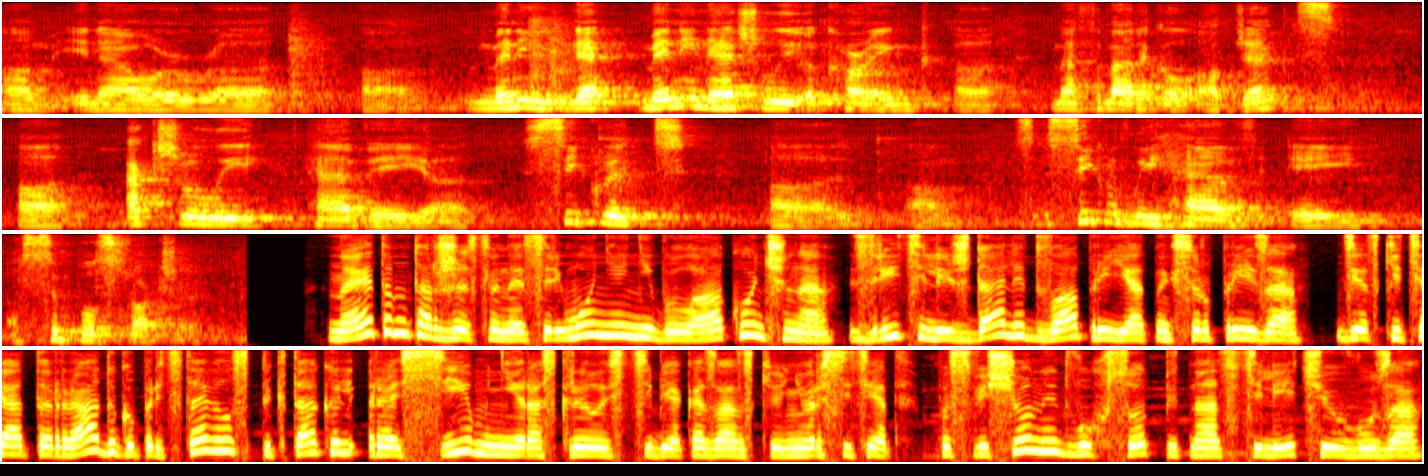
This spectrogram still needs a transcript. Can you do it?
um, uh, uh, many naturally occurring uh, mathematical objects uh, actually have a uh, secret, uh, um, secretly have a, a simple structure. На этом торжественная церемония не была окончена. Зрители ждали два приятных сюрприза. Детский театр «Радуга» представил спектакль «Россия мне раскрылась тебе, Казанский университет», посвященный 215-летию вуза.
